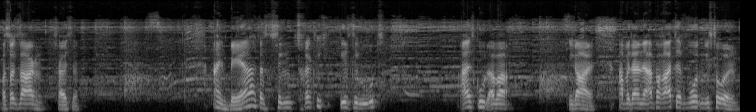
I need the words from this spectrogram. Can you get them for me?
Was soll ich sagen? Scheiße. Ein Bär? Das klingt schrecklich, geht dir gut. Alles gut, aber egal. Aber deine Apparate wurden gestohlen.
